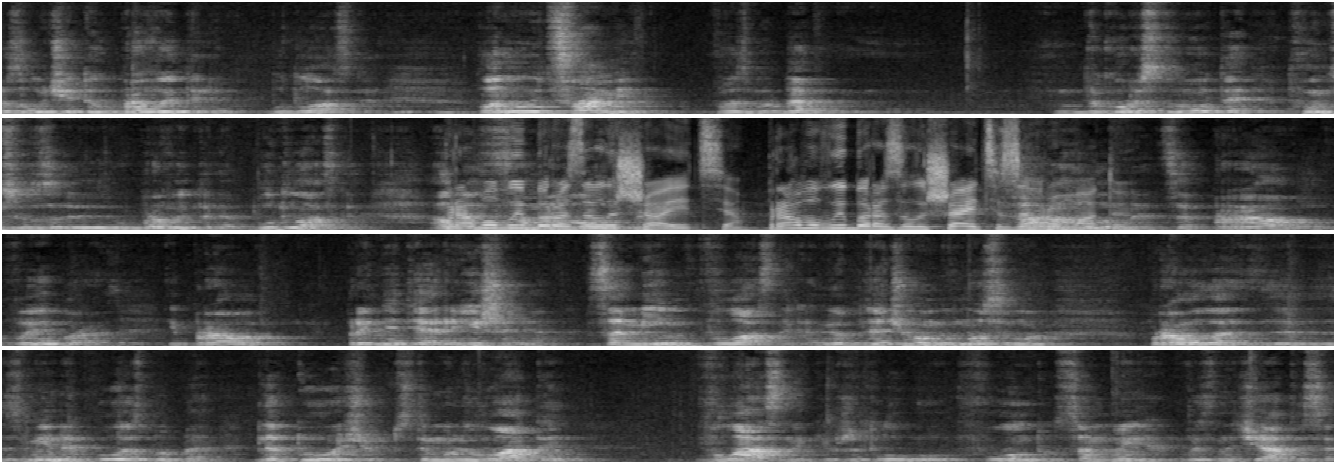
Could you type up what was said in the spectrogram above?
залучити управителів, будь ласка, планують самі ОСББ використовувати функцію е, управителя, будь ласка. Але Право вибору головне- залишається. Право вибору залишається за громадою. головне це право вибору і право прийняття рішення самим власникам. І от для чого ми вносимо правила е, зміни по ОСББ? Для того, щоб стимулювати власників житлового фонду самих визначатися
